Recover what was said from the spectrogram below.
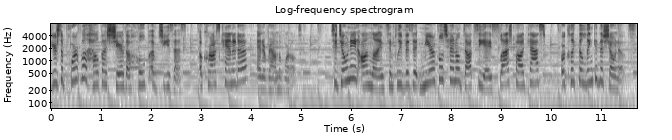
Your support will help us share the hope of Jesus across Canada and around the world. To donate online, simply visit miraclechannel.ca slash podcast or click the link in the show notes.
